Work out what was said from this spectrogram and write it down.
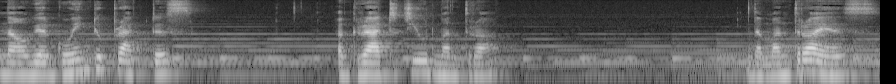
Now we are going to practice a gratitude mantra. The mantra is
